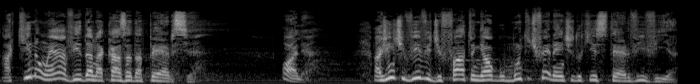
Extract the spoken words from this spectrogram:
Aqui não é a vida na casa da Pérsia. Olha, a gente vive de fato em algo muito diferente do que Esther vivia.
